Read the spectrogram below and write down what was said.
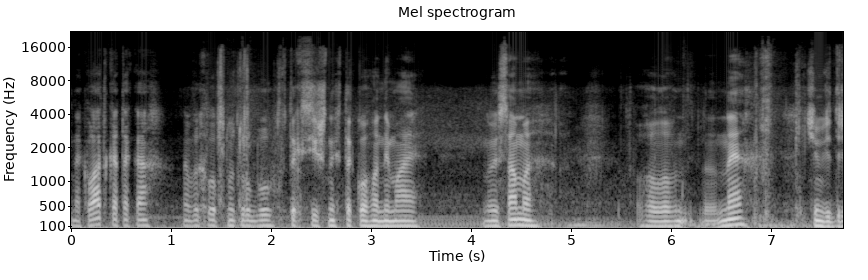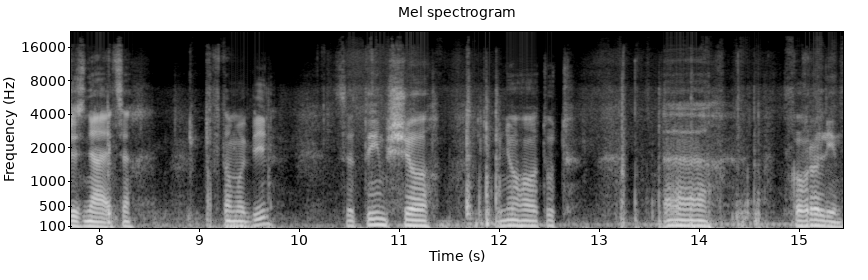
накладка така на вихлопну трубу, в таксішних такого немає. Ну і саме головне, чим відрізняється автомобіль, це тим, що в нього тут е, ковролін,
